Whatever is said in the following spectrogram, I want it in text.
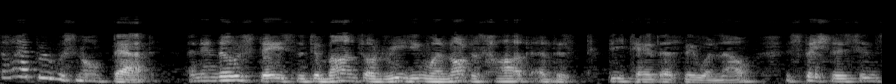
The library was not bad, and in those days the demands on reading were not as hard and as detailed as they were now, especially since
